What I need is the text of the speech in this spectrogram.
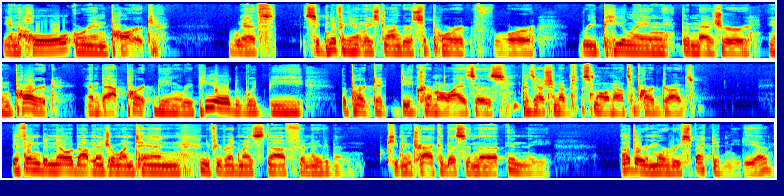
in whole or in part, with significantly stronger support for repealing the measure in part, and that part being repealed would be the part that decriminalizes possession of small amounts of hard drugs. The thing to know about Measure 110, and if you read my stuff and if you've been keeping track of this in the in the other more respected media,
